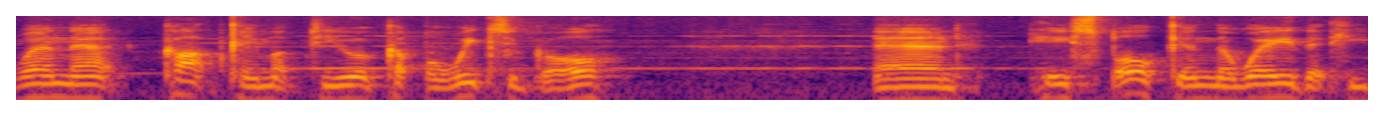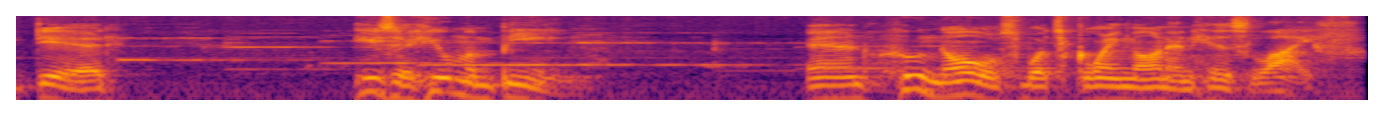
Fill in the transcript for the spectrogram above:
when that cop came up to you a couple weeks ago and he spoke in the way that he did, he's a human being. And who knows what's going on in his life?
